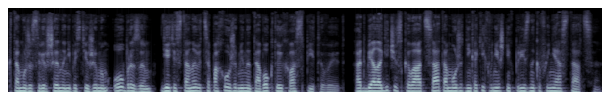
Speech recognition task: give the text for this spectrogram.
К тому же совершенно непостижимым образом дети становятся похожими на того, кто их воспитывает. От биологического отца там может никаких внешних признаков и не остаться.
